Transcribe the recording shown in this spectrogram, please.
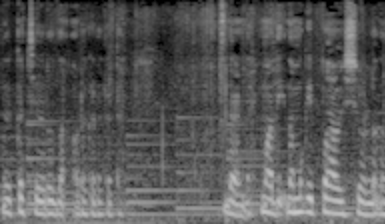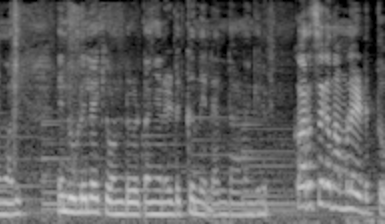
ഇതൊക്കെ ചെറുതാ. അവിടെ കിടക്കട്ടെ. ഇതാണ്ടേ മതി നമുക്കിപ്പോൾ ആവശ്യമുള്ളത് മതി. ഇതിന്റെ ഉള്ളിലേക്ക് ഉണ്ട് കേട്ടോ ഞാൻ എടുക്കുന്നില്ല എന്താണെങ്കിലും. കുറച്ചൊക്കെ നമ്മൾ എടുത്തു.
